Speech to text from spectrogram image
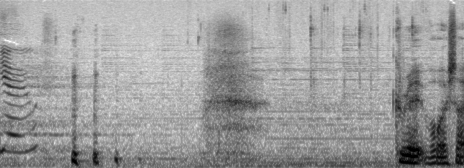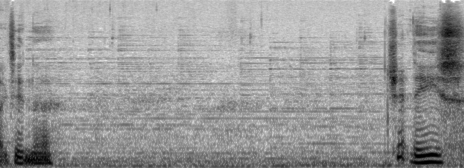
bless you. Great voice acting there. Check these.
